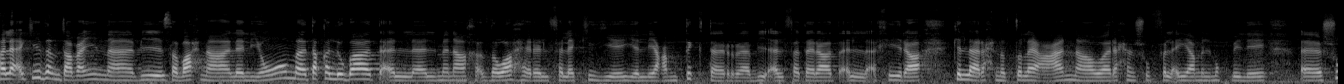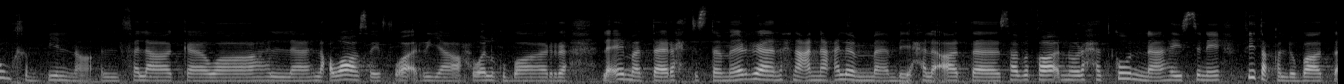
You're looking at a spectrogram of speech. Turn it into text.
هلا أكيد متابعين بصباحنا لليوم. تقلبات المناخ الظواهر الفلكية يلي عم تكتر بالفترات الأخيرة كلها رح نطلع عنها ورح نشوف في الأيام المقبلة آه، شو مخبي لنا الفلك والعواصف والرياح والغبار لأيمت رح تستمر؟ نحن عنا علم بحلقات سابقة إنه رح تكون هي السنة في تقلبات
